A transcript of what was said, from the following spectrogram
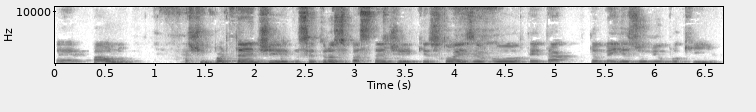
É, Paulo, acho importante, você trouxe bastante questões, eu vou tentar também resumir um pouquinho.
